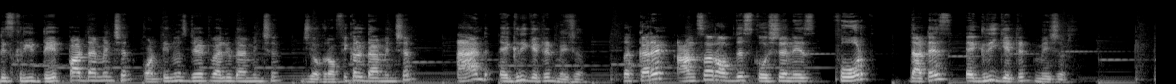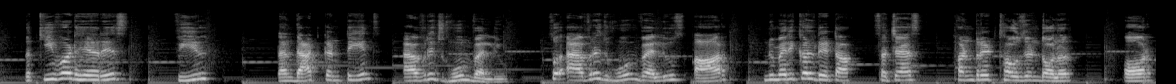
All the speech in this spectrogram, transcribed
discrete date part dimension, continuous date value dimension, geographical dimension, and aggregated measure. The correct answer of this question is fourth, that is aggregated measures. The keyword here is field and that contains average home value. So average home values are numerical data such as $100,000 or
